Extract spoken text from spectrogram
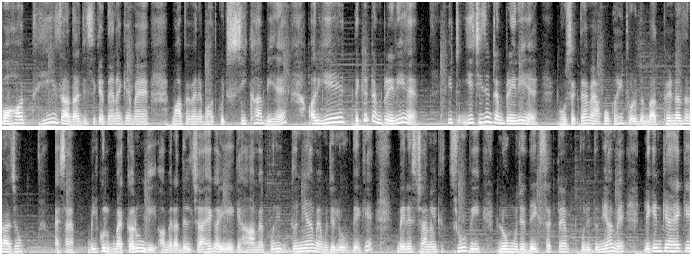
बहुत ही ज़्यादा जिसे कहते हैं ना कि मैं, वहाँ पर मैंने बहुत कुछ सीखा भी है। और ये देखिए टेम्प्रेरी है। ये ये चीज़ें टेम्प्रेरी हैं। हो सकता है मैं आपको कहीं थोड़ी देर बाद फिर नज़र आ जाऊँ। ऐसा बिल्कुल मैं करूँगी और मेरा दिल चाहेगा ये कि हाँ मैं पूरी दुनिया में मुझे लोग देखें। मेरे इस चैनल के थ्रू भी लोग मुझे देख सकते हैं पूरी दुनिया में। लेकिन क्या है कि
